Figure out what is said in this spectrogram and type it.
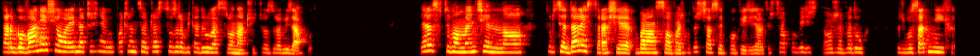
targowania się, ale jednocześnie jakby patrząc cały czas, co zrobi ta druga strona, czyli co zrobi Zachód. Teraz w tym momencie, no, Turcja dalej stara się balansować, bo też trzeba sobie powiedzieć, ale też trzeba powiedzieć to, że według choćby ostatnich y,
